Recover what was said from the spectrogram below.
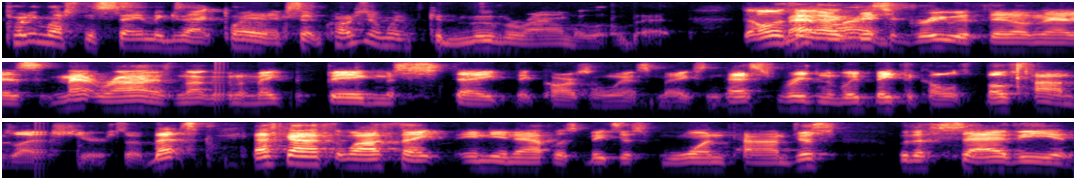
Pretty much the same exact player, except Carson Wentz could move around a little bit. The only Matt thing I disagree with it on that is Matt Ryan is not going to make the big mistake that Carson Wentz makes, and that's the reason we beat the Colts both times last year. So that's that's kind of why I think Indianapolis beats us one time, just with a savvy and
